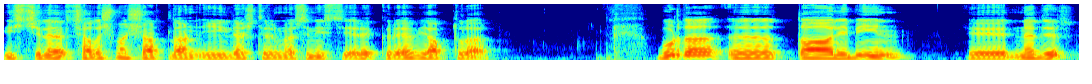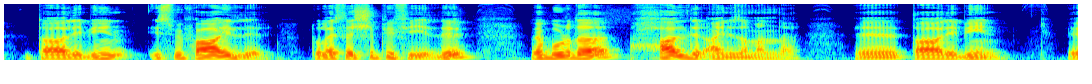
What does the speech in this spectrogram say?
İşçiler çalışma şartlarının iyileştirilmesini isteyerek grev yaptılar. Burada e, talibin e, nedir? Talibin ismi faildir. Dolayısıyla şipi fiildir. Ve burada haldir aynı zamanda. E, talibin e,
